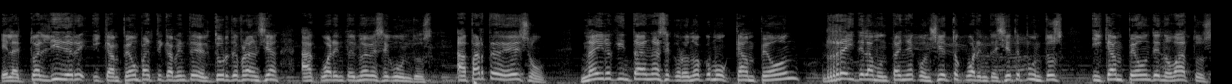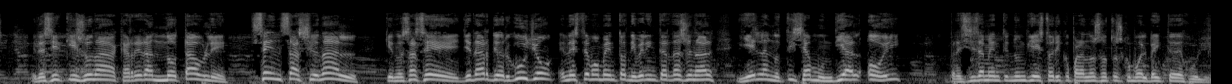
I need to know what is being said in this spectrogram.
el actual líder y campeón prácticamente del Tour de Francia a 49 segundos. Aparte de eso, Nairo Quintana se coronó como campeón, rey de la montaña con 147 puntos y campeón de novatos. Es decir, que hizo una carrera notable, sensacional, que nos hace llenar de orgullo en este momento a nivel internacional y es la noticia mundial hoy. Precisamente en un día histórico para nosotros como el 20 de julio.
